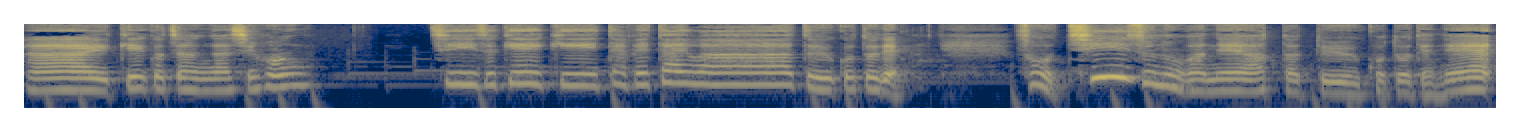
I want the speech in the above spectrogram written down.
はい。けいこちゃんが資本チーズケーキ食べたいわーということで、そう、チーズのがね、あったということでね、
